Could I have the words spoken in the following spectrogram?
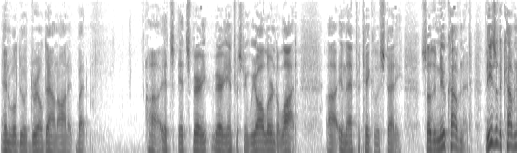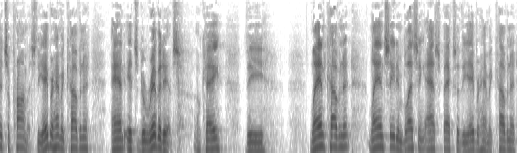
and we'll do a drill down on it, but uh, it's it's very very interesting. We all learned a lot uh, in that particular study. So the new covenant. These are the covenants of promise. The Abrahamic covenant and its derivatives. Okay, the land covenant, land seed and blessing aspects of the Abrahamic covenant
